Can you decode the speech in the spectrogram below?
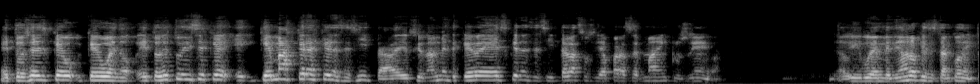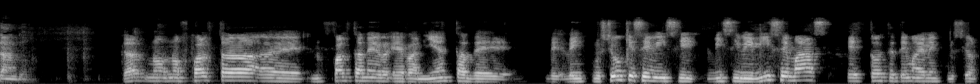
entonces, qué, qué bueno. Entonces tú dices que, ¿qué más crees que necesita adicionalmente? ¿Qué ves que necesita la sociedad para ser más inclusiva? Y bienvenidos a los que se están conectando. Claro, no, nos, falta, eh, nos faltan herramientas de, inclusión que se visibilice más todo este tema de la inclusión.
